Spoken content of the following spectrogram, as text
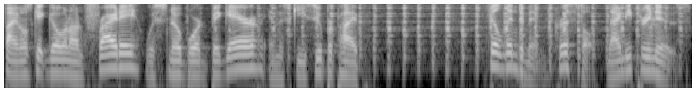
Finals get going on Friday with snowboard big air and the ski superpipe. Phil Lindeman, Krystal, 93 News.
